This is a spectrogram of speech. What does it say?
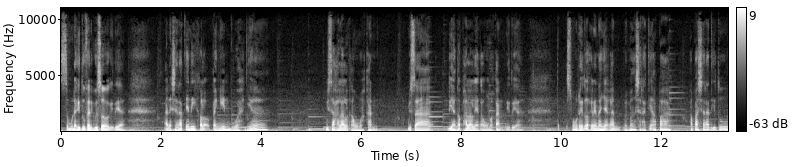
semudah itu Ferguson gitu ya. Ada syaratnya nih kalau pengen buahnya bisa halal kamu makan. Bisa dianggap halal yang kamu makan gitu ya semudah itu akhirnya nanya kan memang syaratnya apa apa syarat itu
